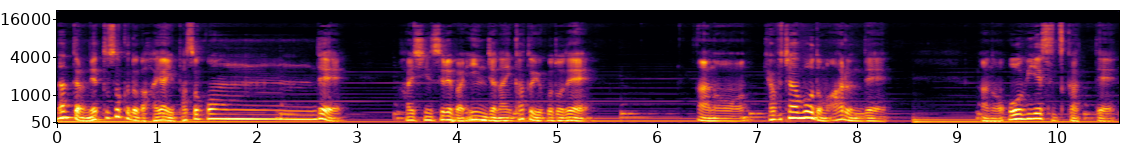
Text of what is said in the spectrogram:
だったらネット速度が速いパソコンで配信すればいいんじゃないかということで、あの、キャプチャーボードもあるんで、あの、OBS 使って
